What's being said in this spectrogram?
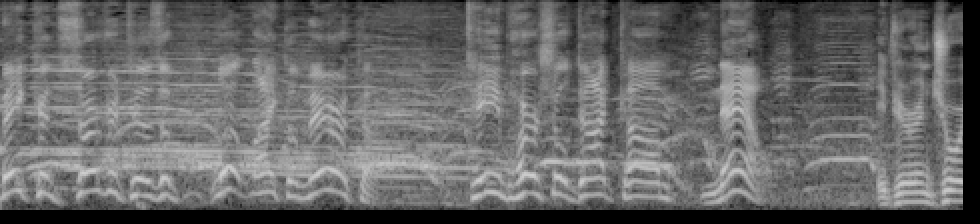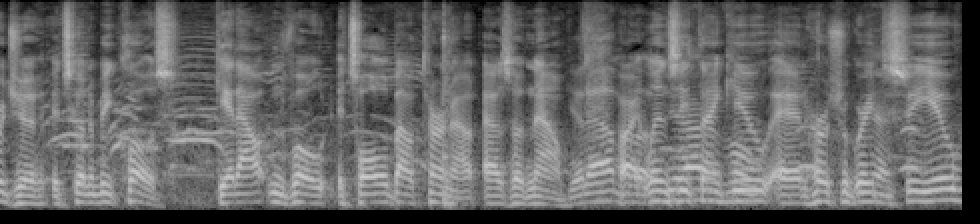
Make conservatism look like America. Teamherschel.com now. If you're in Georgia, it's going to be close. Get out and vote. It's all about turnout as of now. Get out and All right, vote. Lindsey, Get out and thank you. vote. And Herschel, great Yeah. to see you.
